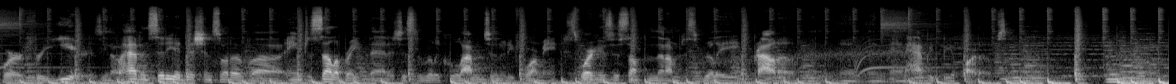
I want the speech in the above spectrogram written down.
for, for years. You know, having City Edition sort of uh, aim to celebrate that is just a really cool opportunity for me. This work is just something that I'm just really proud of and, and, and happy to be a part of. So.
